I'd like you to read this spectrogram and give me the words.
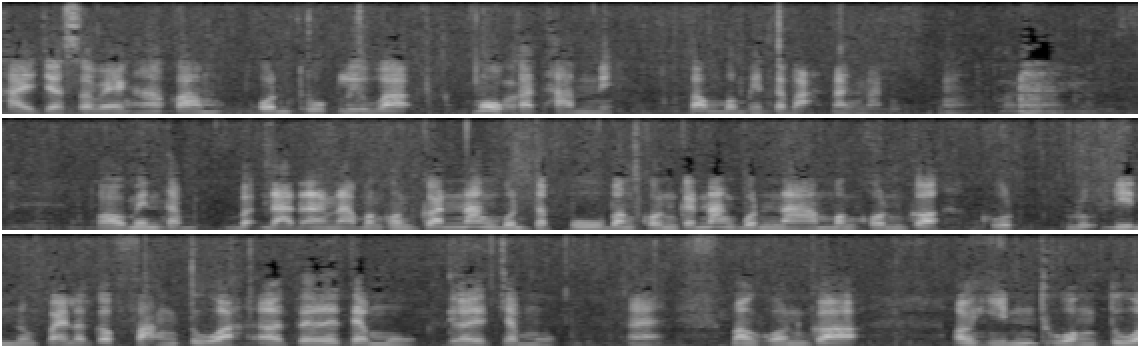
ใครจะแสวงหาความพ้นทุกข์หรือว่าโมกขธรรมเนี่ย ต้องบำเพ็ญตบะหนักๆอืมพอเป็นตะดาดหนักๆบางคนก็นั่งบนตะปู บางคนก็นั่งบนหนามบางคนก็ขุดดินลงไปแล้วก็ฝังตัวเออเจอจมูกเจอจมูกอ่าบางคนก็เอาหินถ่วงตัว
